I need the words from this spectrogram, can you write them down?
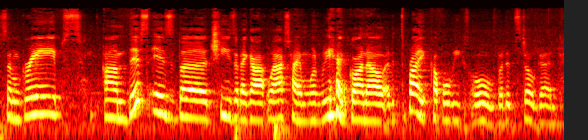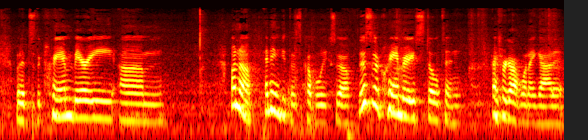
Some grapes. Um, this is the cheese that I got last time when we had gone out. It's probably a couple weeks old, but it's still good. But it's the cranberry. Um, oh no, I didn't get this a couple weeks ago. This is a cranberry Stilton. I forgot when I got it.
